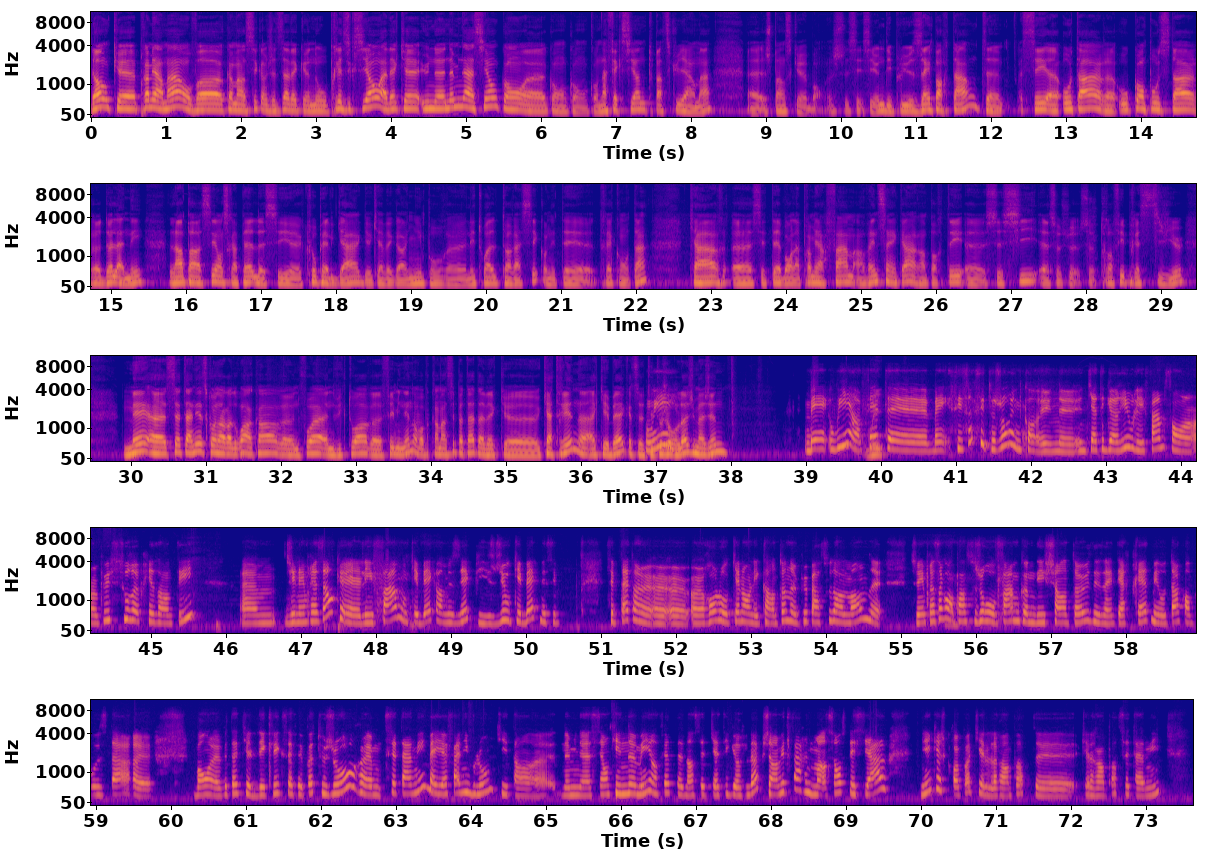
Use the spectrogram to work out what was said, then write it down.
Donc, euh, premièrement, on va commencer, comme je disais, avec euh, nos prédictions, avec euh, une nomination qu'on affectionne tout particulièrement. Je pense que, bon, c'est une des plus importantes. C'est auteur ou compositeur de l'année. L'an passé, on se rappelle, c'est Claude Pelgag qui avait gagné pour l'Étoile thoracique. On était très contents car euh, c'était bon, la première femme en 25 ans à remporter euh, ceci, euh, ce, ce- ce trophée prestigieux. Mais cette année, est-ce qu'on aura droit encore une fois à une victoire féminine? On va commencer peut-être avec Catherine à Québec. Tu es Oui. toujours là, j'imagine? Ben oui, en fait, ben c'est sûr que c'est toujours une, une, une catégorie où les femmes sont un, un peu sous-représentées. J'ai l'impression que les femmes au Québec en musique, puis je dis au Québec, mais c'est c'est peut-être un, rôle auquel on les cantonne un peu partout dans le monde. J'ai l'impression qu'on pense toujours aux femmes comme des chanteuses, des interprètes, mais auteurs, compositeurs, euh, bon, euh, peut-être que le déclic se fait pas toujours. Euh, cette année, ben, il y a Fanny Bloom qui est en nomination, qui est nommée en fait dans cette catégorie-là. Puis j'ai envie de faire une mention spéciale, bien que je crois pas qu'elle remporte qu'elle remporte cette année.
